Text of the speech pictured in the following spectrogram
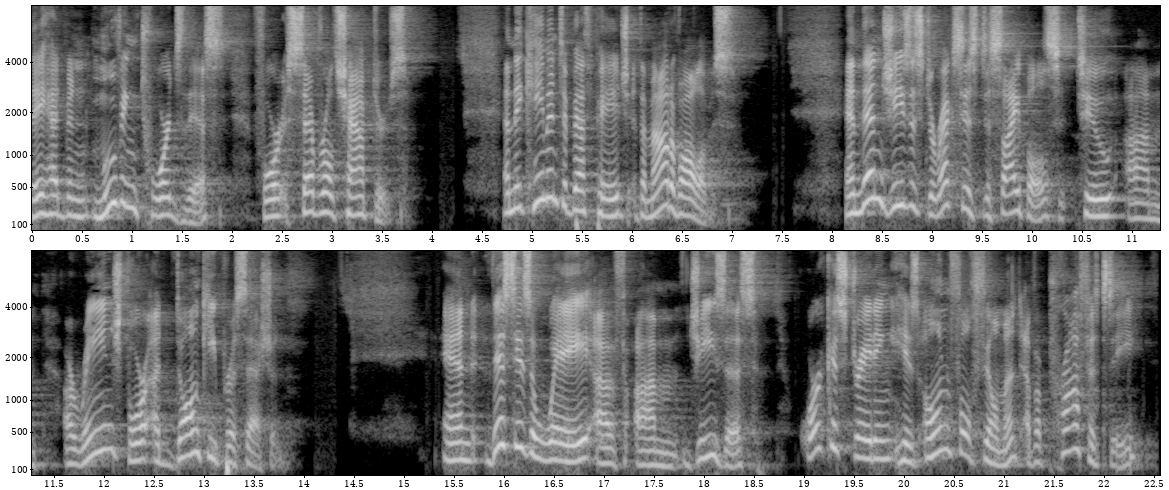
They had been moving towards this for several chapters. And they came into Bethphage at the Mount of Olives. And then Jesus directs his disciples to um, arrange for a donkey procession. And this is a way of um, Jesus orchestrating his own fulfillment of a prophecy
